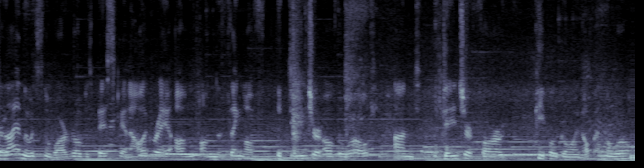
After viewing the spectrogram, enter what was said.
The Lion, the Witch and the Wardrobe is basically an allegory on, on the thing of the danger of the world and the danger for people growing up in the world.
